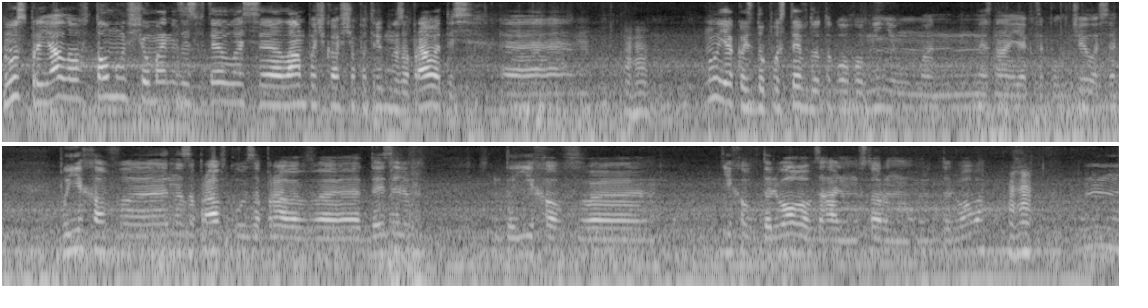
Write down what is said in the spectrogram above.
Ну, сприяло в тому, що в мене засвітилася лампочка, що потрібно заправитись. Е, Угу. ну, якось допустив до такого мінімуму, не знаю, як це вийшло. Поїхав е, на заправку, заправив е, дизелем, доїхав е, їхав до Львова в загальному сторону до Львова. М,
